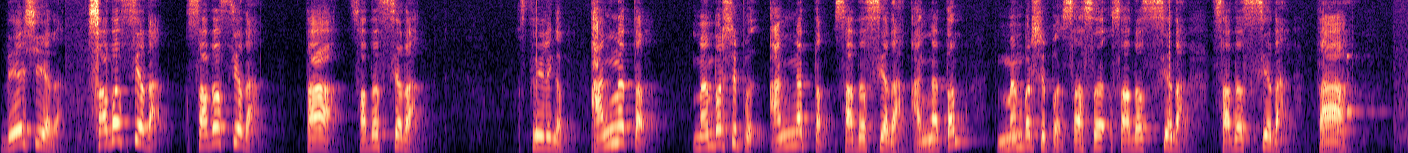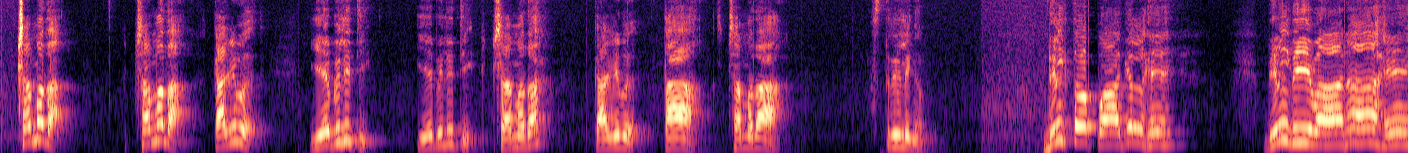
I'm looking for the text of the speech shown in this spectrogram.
ദേശീയത സദസ്യത സദസ്യത താ സദസ്യത സ്ത്രീലിംഗം അംഗത്വം മെമ്പർഷിപ്പ് അംഗത്വം സദസ്യത അംഗത്വം മെമ്പർഷിപ്പ് സസ സദസ്യത സദസ്യത താ. ക്ഷമത ക്ഷമത കഴിവ് എബിലിറ്റി എബിലിറ്റി ക്ഷമത കഴിവ് താ ക്ഷമത സ്ത്രീലിംഗം. ദിൽ തോ പാഗൽ ഹേ. ദിൽ ദീവാന ഹേ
